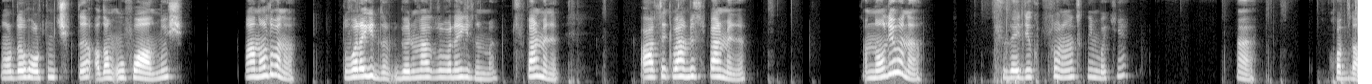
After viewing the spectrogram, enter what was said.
Orada hortum çıktı. Adam UFO almış. Lan ne oldu bana? Duvara girdim. Görünmez duvara girdim ben. Süpermen'im. Artık ben bir Süpermen'im. Lan ne oluyor bana? Şurada hediye kutusu var ona tıklayayım bakayım. Ha. Kodla.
